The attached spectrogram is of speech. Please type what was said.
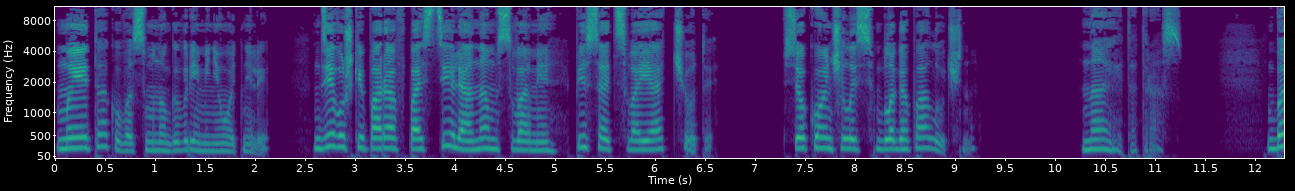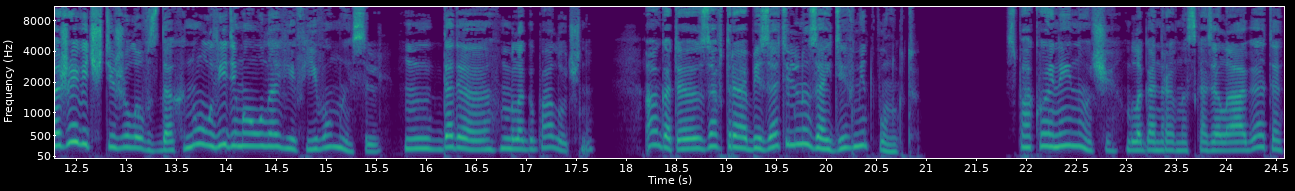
мы и так у вас много времени отняли. Девушке пора в постель, а нам с вами писать свои отчеты. Все кончилось благополучно». На этот раз. Бажевич тяжело вздохнул, видимо, уловив его мысль. «Да-да, благополучно. Агата, завтра обязательно зайди в медпункт». «Спокойной ночи», — благонравно сказала Агата.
